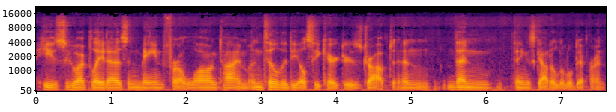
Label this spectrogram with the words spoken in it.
He's who I played as in main for a long time until the DLC characters dropped, and then things got a little different.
